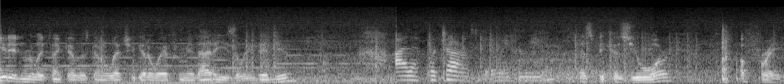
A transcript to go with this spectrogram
You didn't really think I was going to let you get away from me that easily, did you? I left poor Charles to get away from you. That's because you're afraid.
